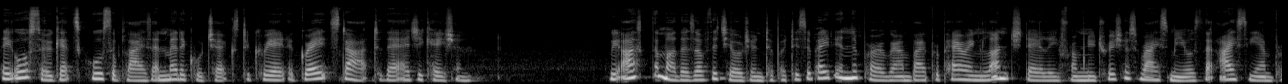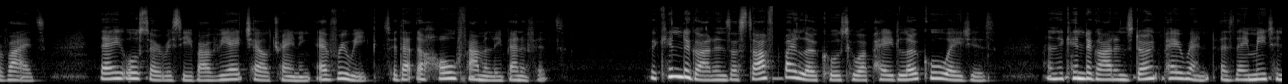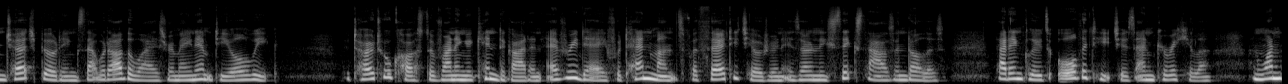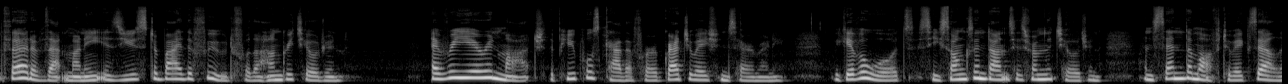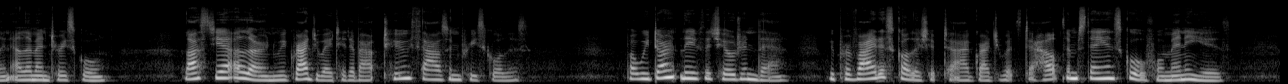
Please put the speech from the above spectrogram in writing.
They also get school supplies and medical checks to create a great start to their education. We ask the mothers of the children to participate in the program by preparing lunch daily from nutritious rice meals that ICM provides. They also receive our VHL training every week so that the whole family benefits. The kindergartens are staffed by locals who are paid local wages, and the kindergartens don't pay rent as they meet in church buildings that would otherwise remain empty all week. The total cost of running a kindergarten every day for 10 months for 30 children is only $6,000. That includes all the teachers and curricula, and one third of that money is used to buy the food for the hungry children. Every year in March, the pupils gather for a graduation ceremony. We give awards, see songs and dances from the children, and send them off to excel in elementary school. Last year alone, we graduated about 2,000 preschoolers. But we don't leave the children there. We provide a scholarship to our graduates to help them stay in school for many years.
